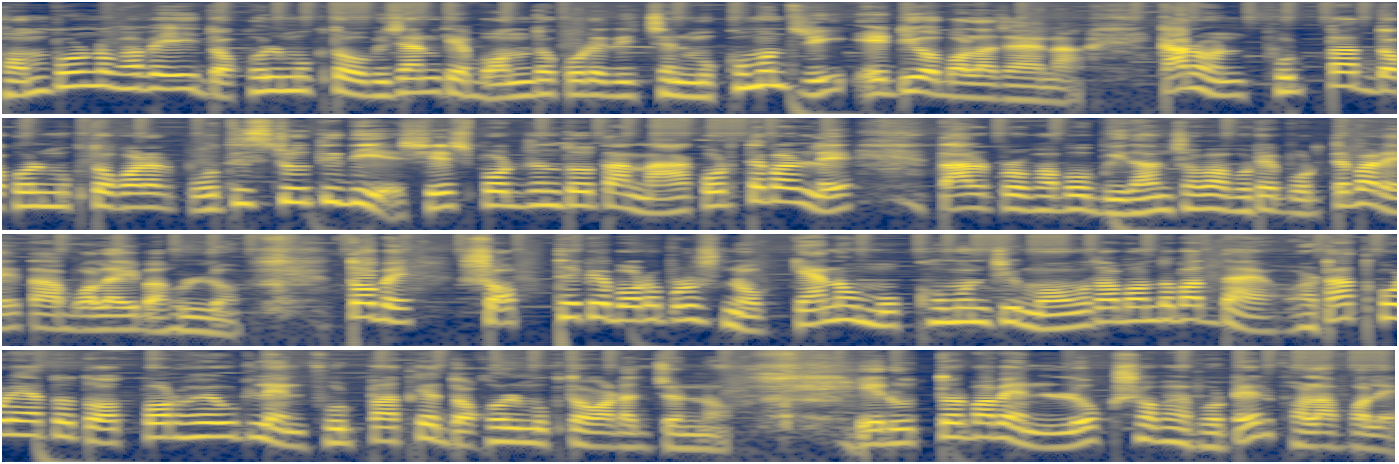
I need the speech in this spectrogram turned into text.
সম্পূর্ণভাবে এই দখলমুক্ত অভিযানকে বন্ধ করে দিচ্ছেন মুখ্যমন্ত্রী, এটিও বলা যায় না। কারণ ফুটপাত দখলমুক্ত করার প্রতিশ্রুতি দিয়ে শেষ পর্যন্ত তা না করতে পারলে তার প্রভাবও বিধানসভা ভোটে পড়তে পারে তা বলাই বাহুল্য। তবে সব থেকে বড় প্রশ্ন, কেন মুখ্যমন্ত্রী মমতা বন্দ্যোপাধ্যায় হঠাৎ করে এত তৎপর হয়ে উঠলেন ফুটপাতকে দখলমুক্ত করার জন্য? এর উত্তর পাবেন লোকসভা ভোটের ফলাফলে।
